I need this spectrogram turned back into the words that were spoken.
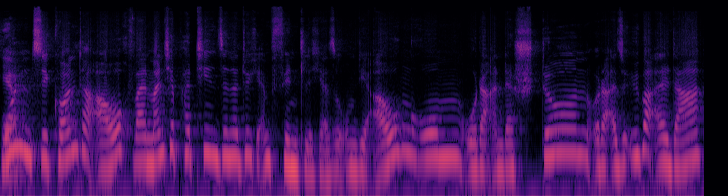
Ja. Und sie konnte auch, weil manche Partien sind natürlich empfindlich, also um die Augen rum oder an der Stirn oder also überall da,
